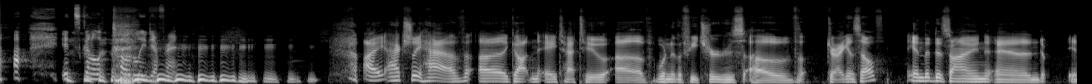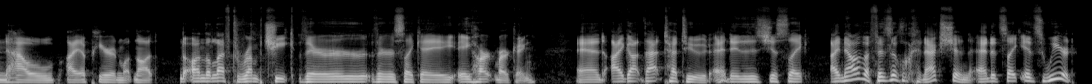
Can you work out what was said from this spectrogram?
it's going to look totally different. I actually have uh, gotten a tattoo of one of the features of Dragon Self in the design and in how I appear and whatnot. On the left rump cheek, there there's like a, a heart marking, and I got that tattooed, and it is just like I now have a physical connection, and it's like it's weird.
